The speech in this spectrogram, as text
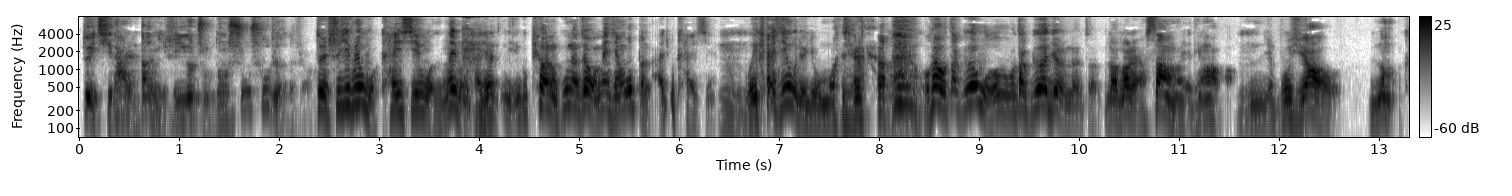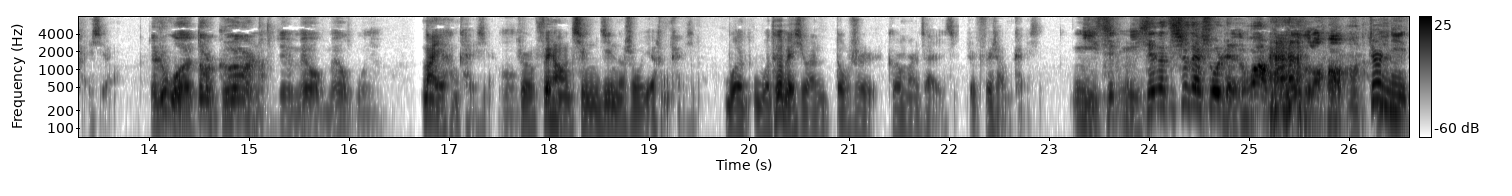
对其他人，当你是一个主动输出者的时候，对，是因为我开心，我的那种开心。你一个漂亮姑娘在我面前，我本来就开心。嗯，我一开心我就幽默起来了。嗯 我看我大哥，我我大哥就唠唠点丧嘛，也挺好，嗯也不需要那么开心，那如果都是哥们儿呢，就没有没有姑娘。那也很开心嗯，就是非常亲近的时候也很开心。我我特别喜欢都是哥们儿在一起，就非常开心。你这你现在是在说人话吗，刘子龙？就是你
